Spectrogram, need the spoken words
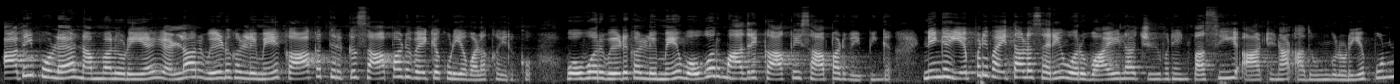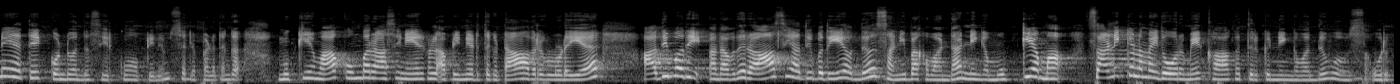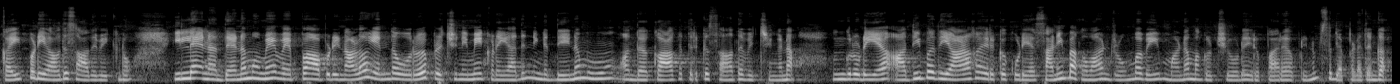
அதே போல் நம்மளுடைய எல்லார் வீடுகள்லையுமே காகத்திற்கு சாப்பாடு வைக்கக்கூடிய வழக்கம் இருக்கும். ஒவ்வொரு வீடுகள்லையுமே ஒவ்வொரு மாதிரி காக்கை சாப்பாடு வைப்பீங்க. நீங்கள் எப்படி வைத்தாலும் சரி ஒரு வாயிலா ஜீவனின் பசி ஆற்றினால் அது உங்களுடைய புண்ணியத்தை கொண்டு வந்து சேர்க்கும் அப்படின்னு சொல்லப்படுதுங்க. முக்கியமாக கும்பராசி நேர்கள் அப்படின்னு எடுத்துக்கிட்டால் அவர்களுடைய அதிபதி அதாவது ராசி அதிபதியே வந்து சனி பகவான் தான். நீங்கள் முக்கியமாக சனிக்கிழமை தோறுமே காகத்திற்கு நீங்கள் வந்து ஒரு கைப்படியாவது சாதம் வைக்கணும். இல்லை நான் தினமுமே வைப்பேன் அப்படின்னாலும் எந்த ஒரு பிரச்சனையுமே கிடையாது. நீங்கள் தினமும் அந்த காகத்திற்கு சாதம் வச்சிங்கன்னா உங்களுடைய அதிபதியாக இருக்கக்கூடிய சனி பகவான் ரொம்பவே மன மகிழ்ச்சியோடு இருப்பார் அப்படின்னு சொல்லப்படுதுங்க.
